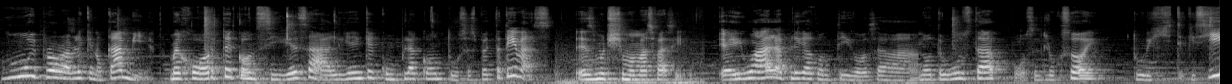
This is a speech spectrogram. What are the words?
muy probable que no cambie. Mejor te consigues a alguien que cumpla con tus expectativas. Es muchísimo más fácil. E igual aplica contigo, o sea, no te gusta, pues es lo que soy. Tú dijiste que sí.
